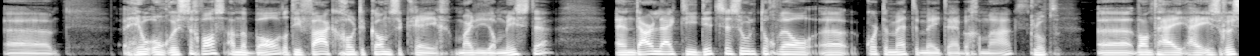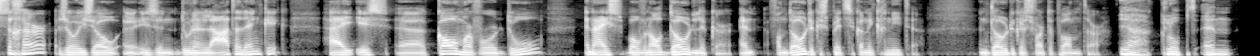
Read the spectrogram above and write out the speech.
heel onrustig was aan de bal. Dat hij vaak grote kansen kreeg, maar die dan miste. En daar lijkt hij dit seizoen toch wel korte metten mee te hebben gemaakt. Klopt. want hij, hij is rustiger, sowieso in zijn doen en laten, denk ik. Hij is kalmer voor het doel. En hij is bovenal dodelijker. En van dodelijke spitsen kan ik genieten. Een dodelijke zwarte panter. Ja, klopt. En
